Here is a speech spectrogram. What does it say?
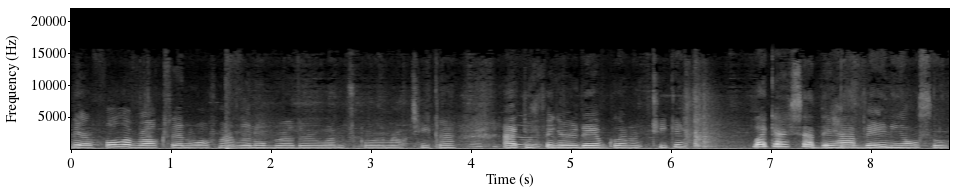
they're full of Roxanne Wolf. My little brother wants Glamrock Chica. I can figure they have Glamrock Chica. Like I said, they have Vanny also.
